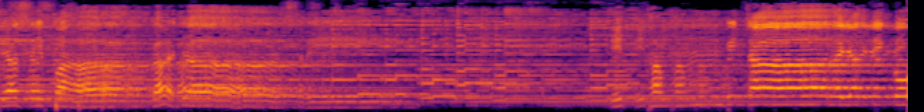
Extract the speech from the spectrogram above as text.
શિષ્ય શ્રી પંકજ શ્રી. ઇથમ વિચારયતિ કો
